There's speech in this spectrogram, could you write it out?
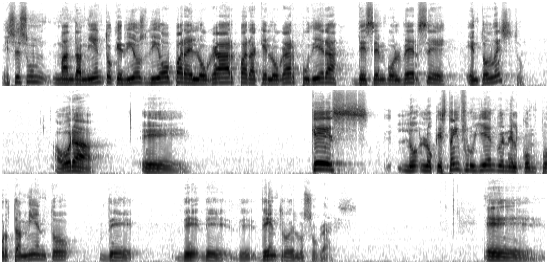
Ese es un mandamiento que Dios dio para el hogar, para que el hogar pudiera desenvolverse en todo esto. Ahora, eh, ¿qué es lo, que está influyendo en el comportamiento de, dentro de los hogares? Eh,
